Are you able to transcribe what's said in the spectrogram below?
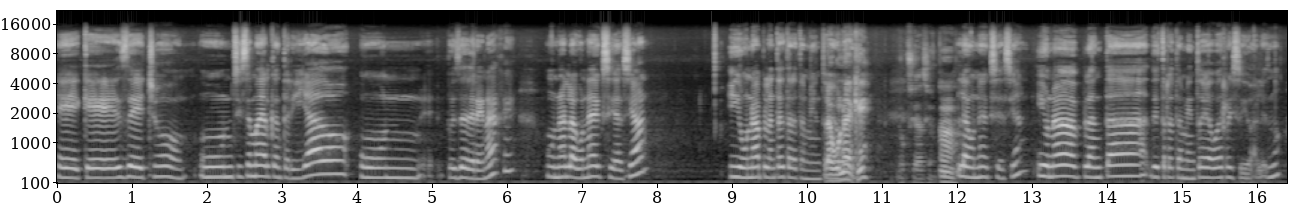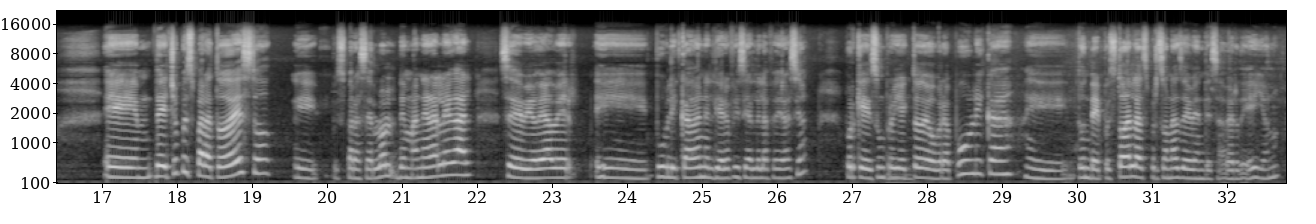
eh, que es de hecho un sistema de alcantarillado, un pues de drenaje, una laguna de oxidación y una planta de tratamiento. ¿Laguna de agua. qué? Oxidación. Ah. Laguna de oxidación y una planta de tratamiento de aguas residuales, ¿no? Eh, de hecho, pues para todo esto, eh, pues para hacerlo de manera legal, se debió de haber eh, publicado en el Diario Oficial de la Federación, porque es un proyecto de obra pública eh, donde pues todas las personas deben de saber de ello, ¿no?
